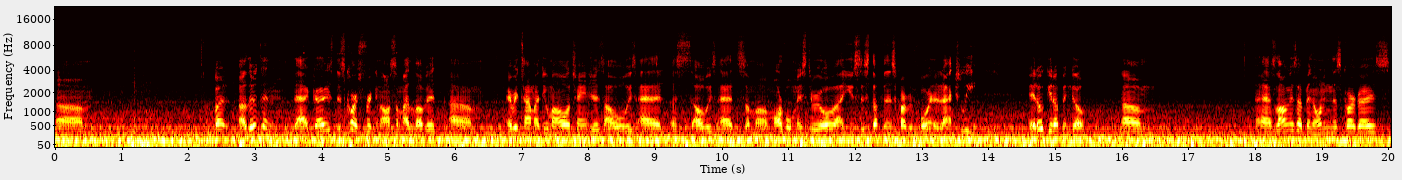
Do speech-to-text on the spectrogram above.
um, but other than that guys this car is freaking awesome I love it um, every time I do my oil changes I always add a, I always add some uh, Marvel mystery oil I used this stuff in this car before and it actually it'll get up and go um, as long as I've been owning this car, guys,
